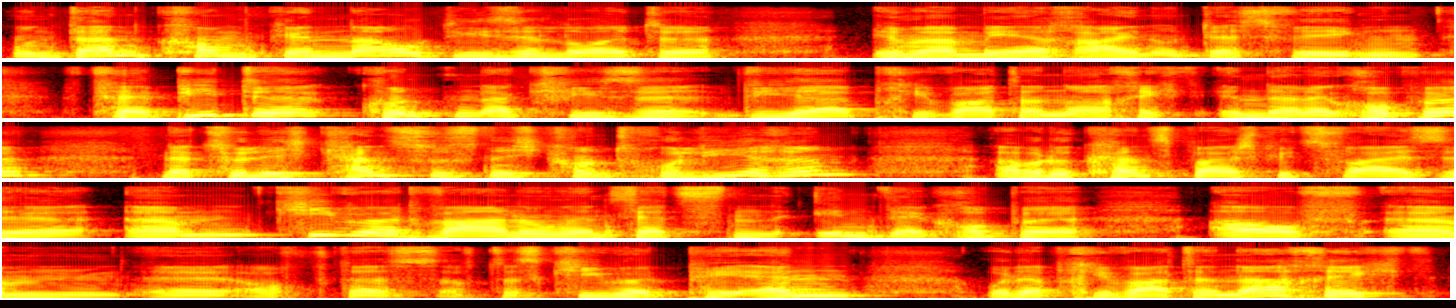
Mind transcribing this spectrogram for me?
und dann kommen genau diese Leute immer mehr rein und deswegen verbiete Kundenakquise via privater Nachricht in deiner Gruppe. Natürlich kannst du es nicht kontrollieren, aber du kannst beispielsweise ähm, Keyword-Warnungen setzen in der Gruppe auf, ähm, äh, auf, das, auf das Keyword PN oder private Nachricht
